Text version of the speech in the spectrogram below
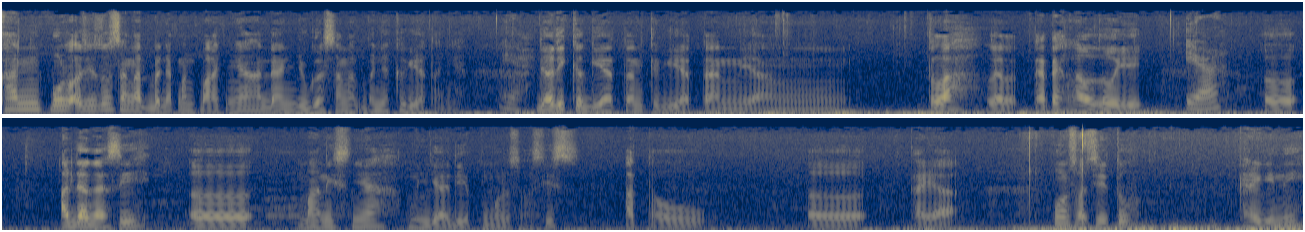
kan OSIS itu sangat banyak manfaatnya dan juga sangat banyak kegiatannya. Yeah. Dari kegiatan-kegiatan yang telah teteh lalui, yeah. uh, ada gak sih uh, manisnya menjadi pengurus OSIS atau uh, kayak pengurus OSIS itu kayak gini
